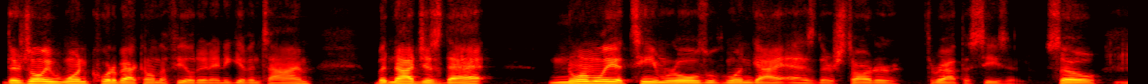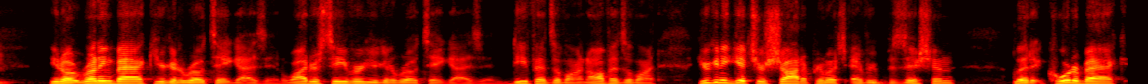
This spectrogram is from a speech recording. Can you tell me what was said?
there's only one quarterback on the field at any given time, but not just that. normally a team rolls with one guy as their starter throughout the season. So, Mhm. You know, running back, you're going to rotate guys in. Wide receiver, you're going to rotate guys in. Defensive line, offensive line, you're going to get your shot at pretty much every mm-hmm. position. But at quarterback,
